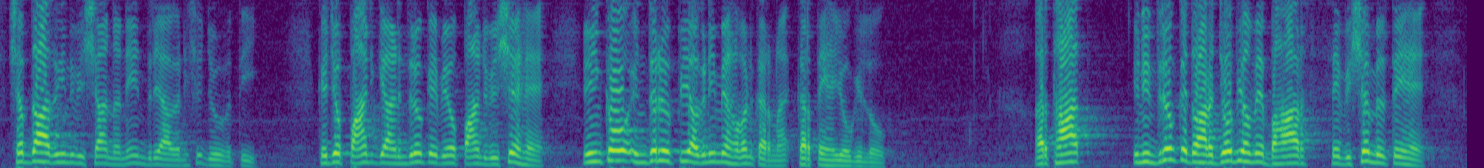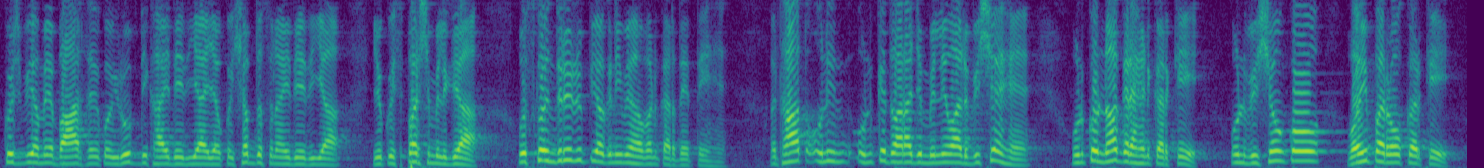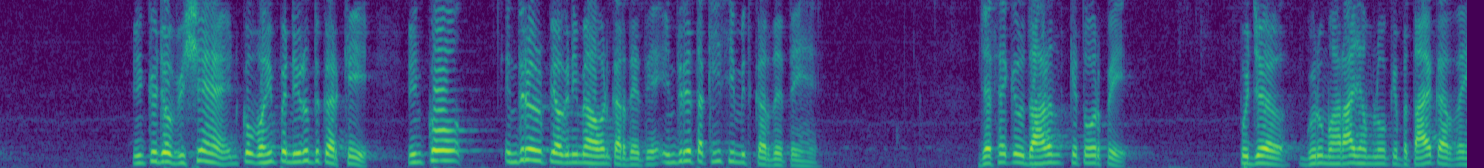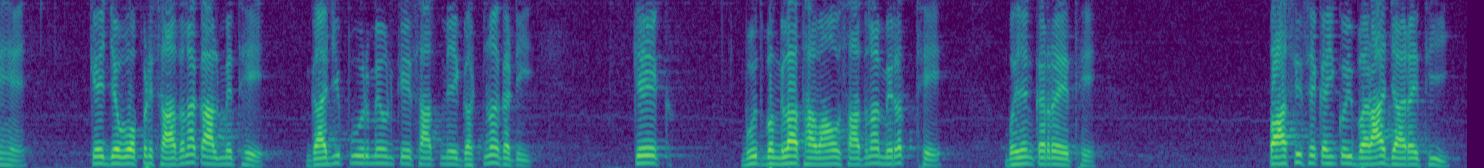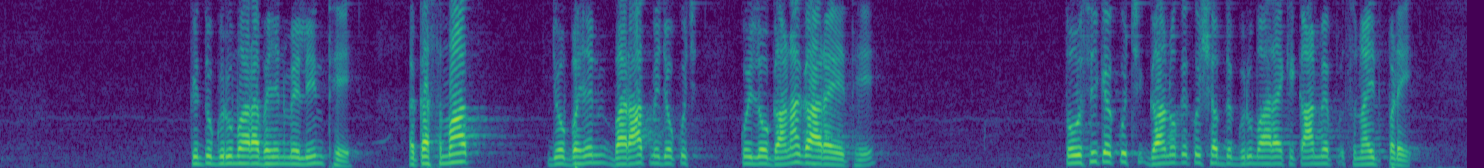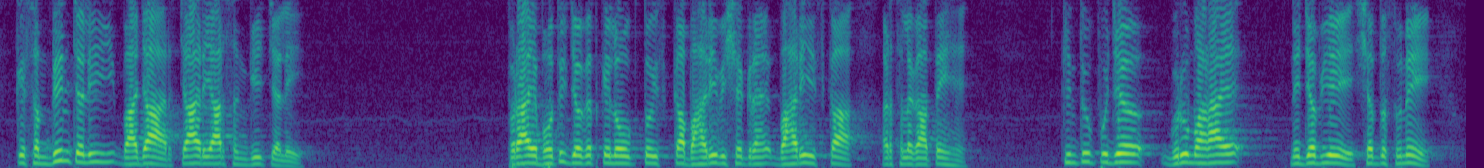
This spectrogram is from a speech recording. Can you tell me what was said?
شبدادین وشان اندریاگنی شجوتی کہ جو پانچ گیان اندروں کے وہ پانچ وشے ہیں، ان کو اندر روپی اگنی میں ہون کرنا، کرتے ہیں یوگی لوگ۔ ارتھات ان اندروں کے دوارا جو بھی ہمیں باہر سے وشے ملتے ہیں، کچھ بھی ہمیں باہر سے کوئی روپ دکھائی دے دیا یا کوئی شبد سنائی دے دیا یا کوئی اسپرش مل گیا، اس کو اندری روپی اگنی میں ہون کر دیتے ہیں۔ ارتھات ان ان کے دوارا جو ملنے والے وشے ہیں، ان کو نہ گرہن کر کے، ان وشوں کو وہیں پر روک کر کے، ان کے جو وشے ہیں، ان کو وہیں پہ نرد کر کے، ان کو اندر روپی اگنی میں ہون کر دیتے ہیں اندر تک ہی سیمت کر دیتے ہیں۔ جیسے کہ ادھارن کے طور پہ پج گرو مہاراج ہم لوگوں کے بتایا کر رہے ہیں کہ جب وہ اپنے سادھنا کال میں تھے غازی پور میں ان کے ساتھ میں ایک گھٹنا گھٹی کہ ایک بھوت بنگلہ تھا، وہاں وہ سادھنا میرت تھے، بھجن کر رہے تھے۔ پاسی سے کہیں کوئی بارات جا رہی تھی، کنتو گرو مہاراج بھجن میں لین تھے۔ اکسمات جو بھجن، بارات میں جو کچھ کوئی لوگ گانا گا رہے تھے تو اسی کے کچھ گانوں کے کچھ شبد گرو مہاراج کے کان میں سنائی پڑے کہ سم دن چلی بازار چار یار سنگیت چلے۔ پرائے بھوتک جگت کے لوگ تو اس کا باہری وشے گرہ باہری اس کا ارتھ لگاتے ہیں۔ کنتو پوج گرو مہاراج نے جب یہ شبد سنے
